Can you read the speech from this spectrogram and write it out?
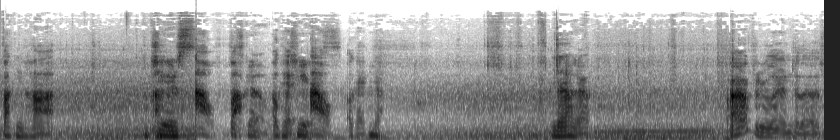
fucking hot. Cheers. Uh, ow, fuck. Let's go. Okay, Cheers. ow. Okay, yeah. No, okay. I'm actually really into this.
